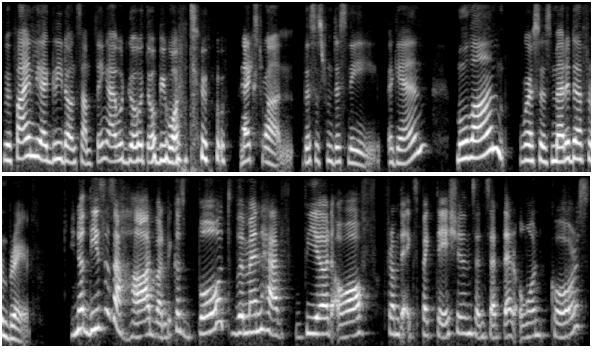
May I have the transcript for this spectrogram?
We finally agreed on something. I would go with Obi Wan too. Next one. This is from Disney again. Mulan versus Merida from Brave. You know, this is a hard one because both women have veered off from the expectations and set their own course.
